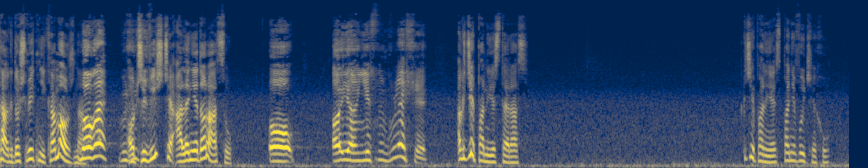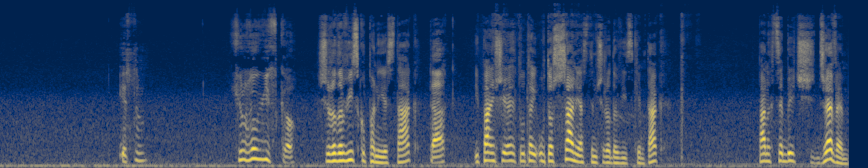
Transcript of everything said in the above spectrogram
Tak, do śmietnika można. Mogę? Wyrzucić? Oczywiście, ale nie do lasu. O, a ja nie jestem w lesie. A gdzie pan jest teraz? Gdzie pan jest, panie Wojciechu? Jestem środowisko. W środowisku pan jest, tak? Tak? I pan się tutaj utożsamia z tym środowiskiem, tak? Pan chce być drzewem.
